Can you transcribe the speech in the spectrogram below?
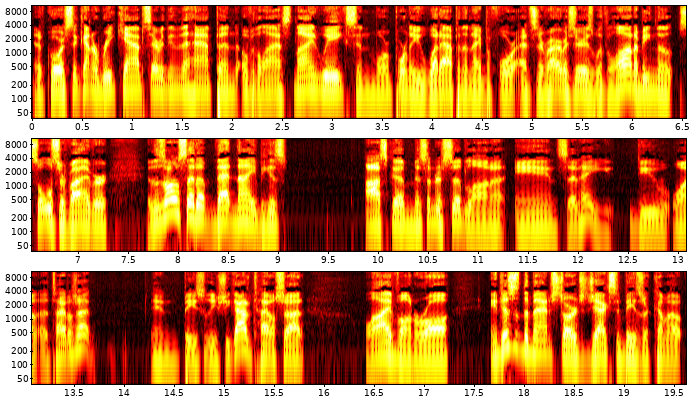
And of course, it kind of recaps everything that happened over the last nine weeks, and more importantly, what happened the night before at Survivor Series with Lana being the sole survivor. It was all set up that night because Asuka misunderstood Lana and said, "Hey, do you want a title shot?" And basically, she got a title shot live on Raw. And just as the match starts, Jax and Baszler come out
